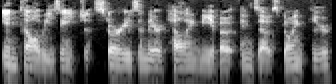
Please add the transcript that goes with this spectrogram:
into all these ancient stories and they were telling me about things I was going through.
